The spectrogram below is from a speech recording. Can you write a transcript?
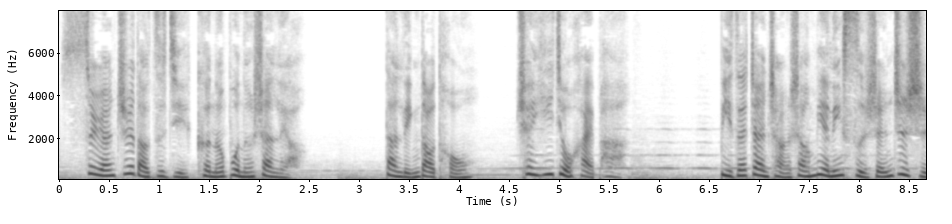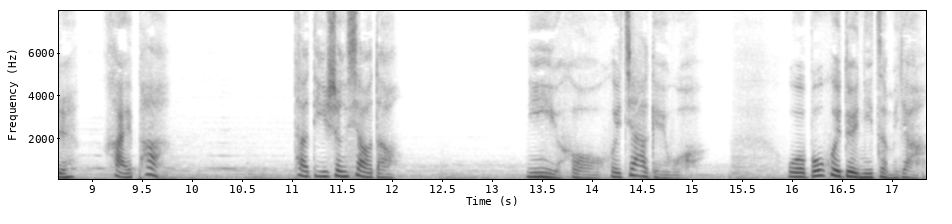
虽然知道自己可能不能善了。但临到头，却依旧害怕，比在战场上面临死神之时还怕。他低声笑道：“你以后会嫁给我，我不会对你怎么样。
